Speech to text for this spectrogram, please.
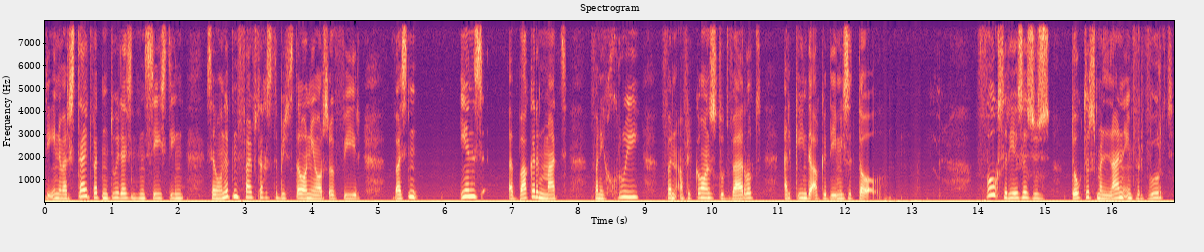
die universiteit wat in 2016 sy 150ste bestaanjaar so vier, was eens een bakkermat van die groei van Afrikaans tot wereld erkende akademiese taal volksreese soos dokters Milan en Vervoerd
